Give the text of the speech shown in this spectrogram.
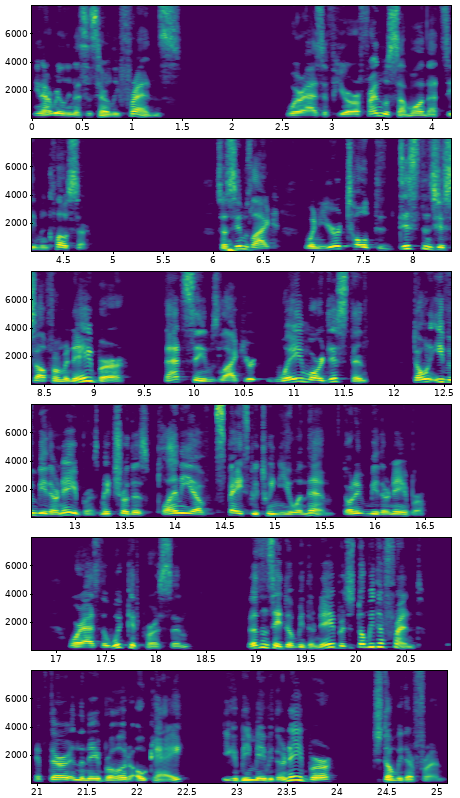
you're not really necessarily friends. Whereas if you're a friend with someone, that's even closer. So it seems like when you're told to distance yourself from a neighbor, that seems like you're way more distant don't even be their neighbors. Make sure there's plenty of space between you and them. Don't even be their neighbor. Whereas the wicked person doesn't say don't be their neighbor, just don't be their friend. If they're in the neighborhood, okay. You could be maybe their neighbor, just don't be their friend.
